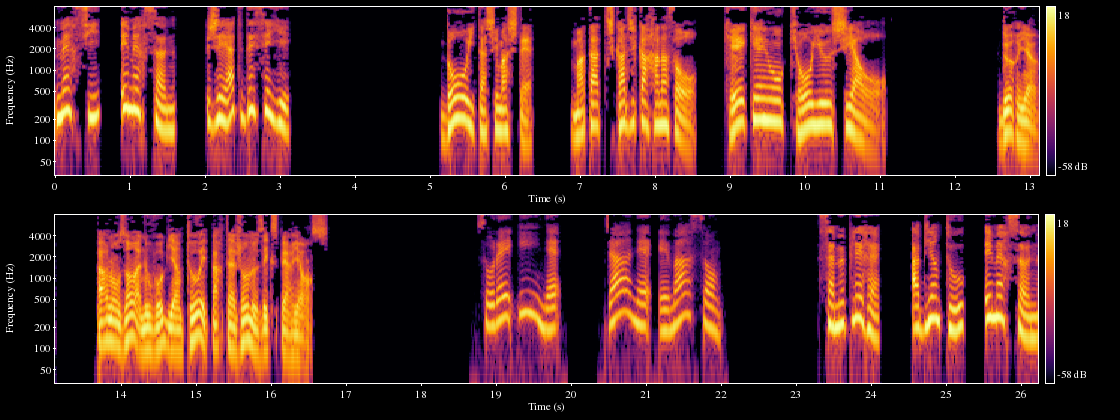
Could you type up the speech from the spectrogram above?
Merci, Emerson. J'ai hâte d'essayer. どういたしまして。また近々話そう。経験を共有し合おう。De rien. Parlons-en à nouveau bientôt et partageons nos expériences. それいいね。じゃあね、エマーソン。 Ça me plairait. À bientôt, Emerson.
